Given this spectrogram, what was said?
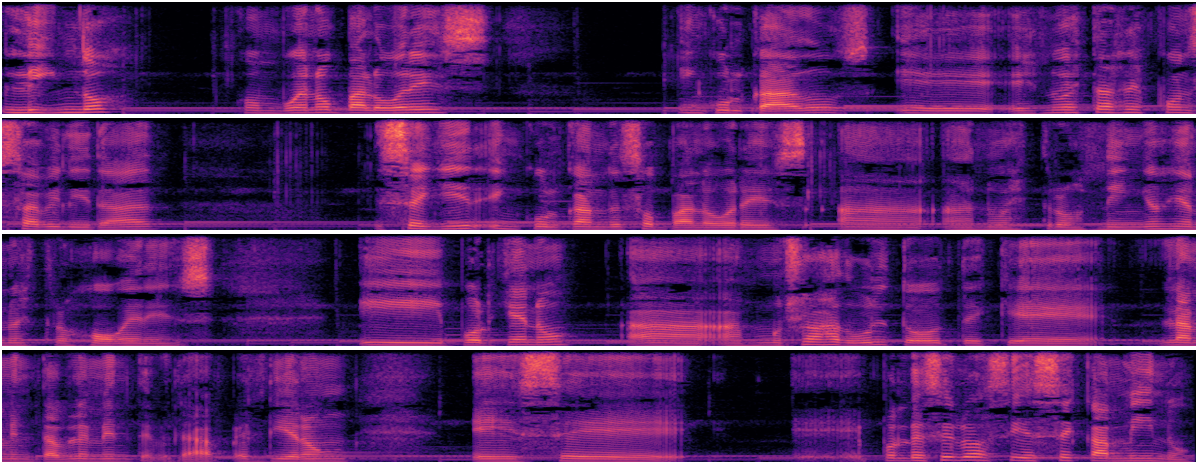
lindo, con buenos valores inculcados. Eh, es nuestra responsabilidad seguir inculcando esos valores a, nuestros niños y a nuestros jóvenes. Y, ¿por qué no?, a, muchos adultos de que lamentablemente perdieron ese, eh, por decirlo así, ese camino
